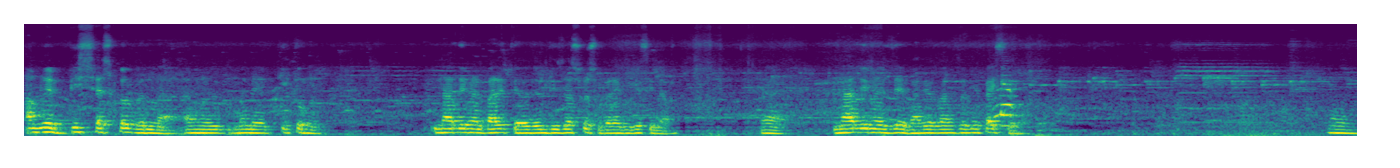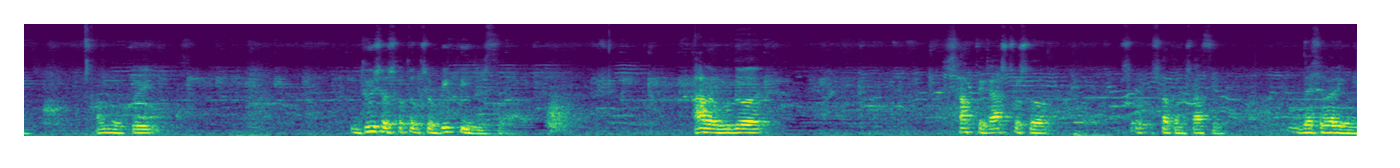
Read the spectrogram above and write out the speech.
আপনি বিশ্বাস করবেন না আমি মানে কি করব নাদিমের বাড়িতে ওই যে দ্বিতীয় শ্বশুর বাড়ি আমি গেছিলাম হ্যাঁ নাদিমের যে ভাগের ভাগ জমি পাইছে হুম, আমরা দুইশো শতাংশ বিক্রি করছে আরও বোধ হয় সাত থেকে আটশোশো শতাংশ আছে। দেশে বাড়ি গেল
